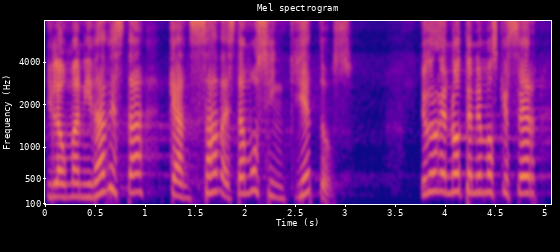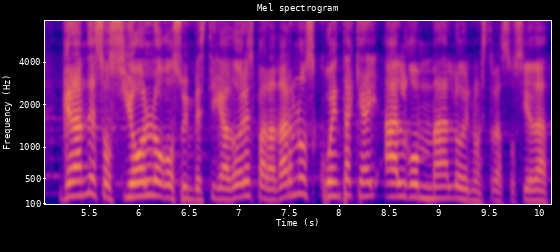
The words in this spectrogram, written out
Y la humanidad está cansada, estamos inquietos. Yo creo que no tenemos que ser grandes sociólogos o investigadores para darnos cuenta que hay algo malo en nuestra sociedad.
